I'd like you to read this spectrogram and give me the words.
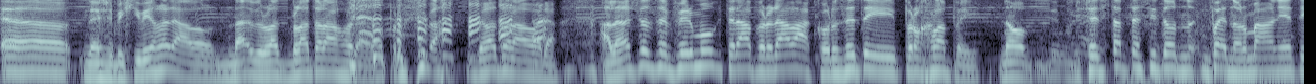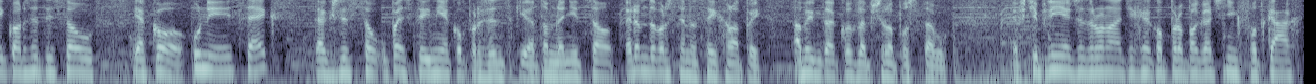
e, ne, že bych ji vyhledával, na, byla, byla to náhoda, no, prosím vás, byla to náhoda. Ale našel jsem firmu, která prodává korzety pro chlapy. No, představte si to úplně normálně, ty korzety jsou jako unisex, takže jsou úplně stejný jako pro ženský, na tom není co, jenom to prostě nosí chlapy, aby jim to jako zlepšilo postavu. Vtipný je, že zrovna na těch jako propagačních fotkách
